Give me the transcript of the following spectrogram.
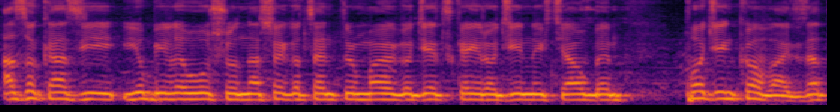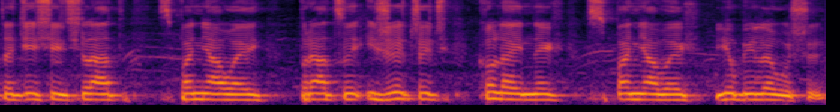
A z okazji jubileuszu naszego Centrum Małego Dziecka i Rodziny chciałbym podziękować za te 10 lat wspaniałej pracy i życzyć kolejnych wspaniałych jubileuszy.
